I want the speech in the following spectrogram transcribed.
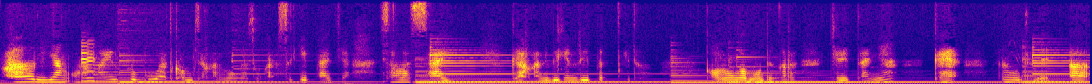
hal yang orang lain perbuat. Kalau misalkan lo nggak suka skip aja selesai gak akan dibikin ribet gitu. Kalau lo nggak mau denger ceritanya kayak uh,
